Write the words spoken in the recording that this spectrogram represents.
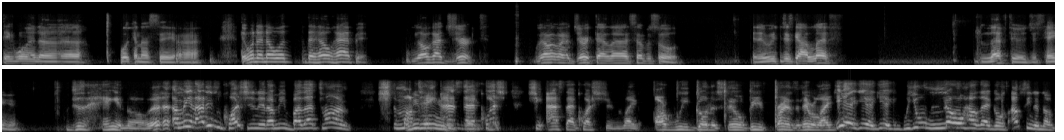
they want uh what can I say uh they want to know what the hell happened. We all got jerked. We all got jerked that last episode, and then we just got left left there just hanging. Just hanging though. I mean, I didn't question it. I mean, by that time, you asked that question. She asked that question, like, "Are we gonna still be friends?" And they were like, "Yeah, yeah, yeah." Well, you know how that goes. I've seen enough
